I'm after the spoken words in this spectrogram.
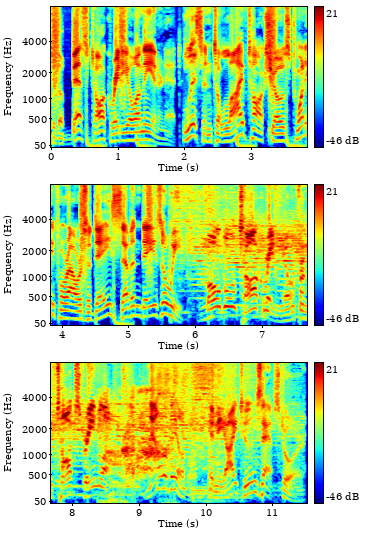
to the best talk radio on the internet. Listen to live talk shows 24 hours a day, 7 days a week. Mobile talk radio from TalkStream Live. Now available in the iTunes App Store.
